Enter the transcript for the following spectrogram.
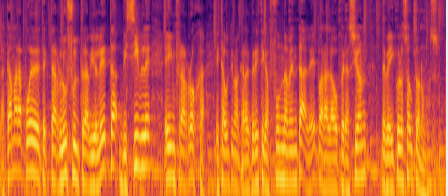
La cámara puede detectar luz ultravioleta, visible e infrarroja, esta última característica fundamental ¿eh? para la operación de vehículos autónomos.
